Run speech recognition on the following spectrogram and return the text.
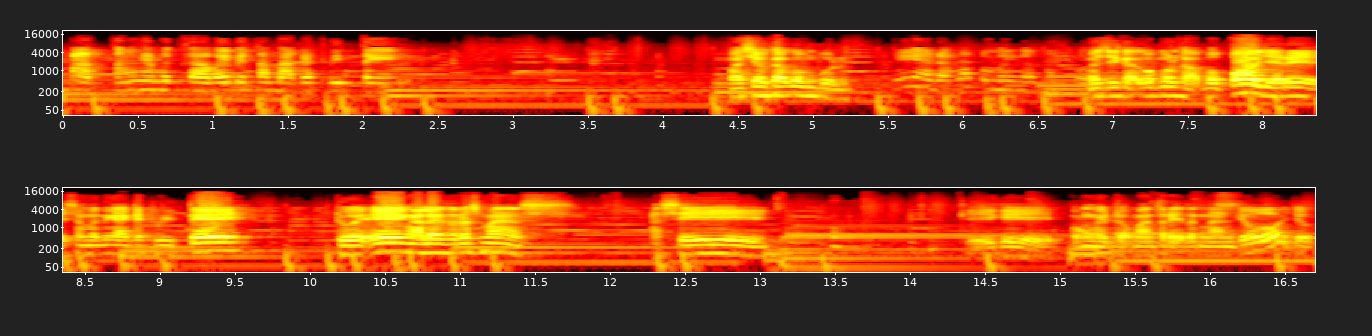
Patang nyambut gawe minta pakai duitnya. masih gak kumpul? Iya, ada apa pemain gak kumpul. masih gak kumpul gak popo jare sementing akeh duite duwe ngalir terus mas. Asik. Iki wong wedok matrek tenan cuk cuk.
